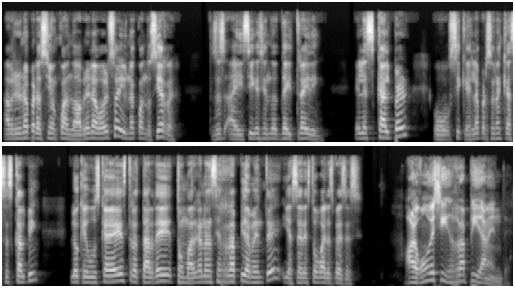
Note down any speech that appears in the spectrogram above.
abrir una operación cuando abre la bolsa y una cuando cierre. Entonces ahí sigue siendo day trading. El scalper o sí que es la persona que hace scalping, lo que busca es tratar de tomar ganancias rápidamente y hacer esto varias veces. Ahora, ¿cómo decís rápidamente?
